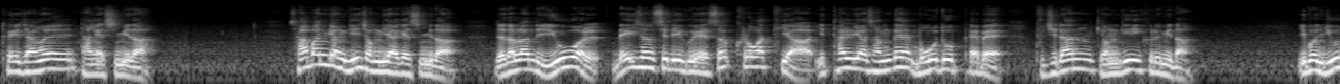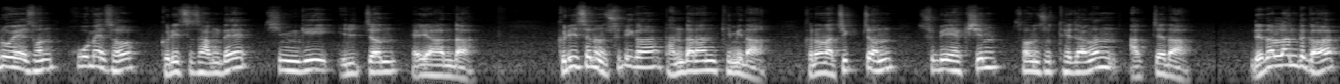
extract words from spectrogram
퇴장을 당했습니다. 4번 경기 정리하겠습니다. 네덜란드 6월 네이션스 리그에서 크로아티아, 이탈리아 상대 모두 패배, 부실한 경기 흐름이다. 이번 유로에선 홈에서 그리스 상대 심기 일전해야 한다. 그리스는 수비가 단단한 팀이다. 그러나 직전 수비 핵심 선수 퇴장은 악재다. 네덜란드가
